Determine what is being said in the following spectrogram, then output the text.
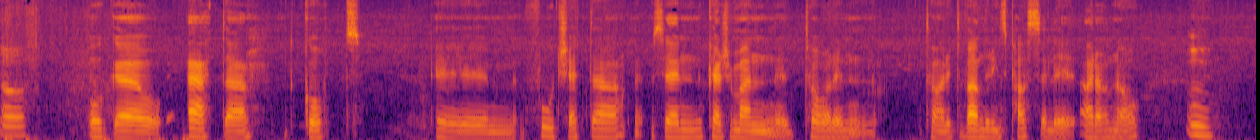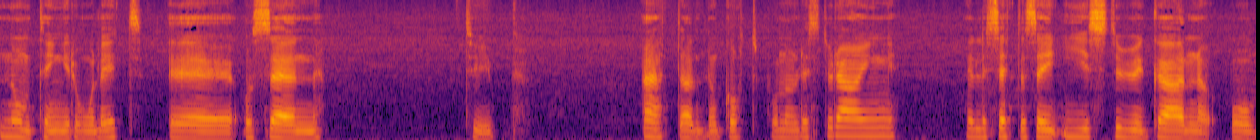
Ja. åka och äta gott. Ehm, fortsätta. Sen kanske man tar, en, tar ett vandringspass eller I don't know. Mm. Någonting roligt. Eh, och sen typ äta något gott på någon restaurang. Eller sätta sig i stugan och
